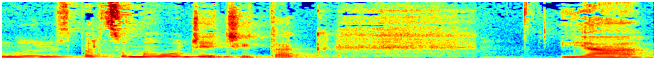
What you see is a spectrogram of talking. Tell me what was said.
no, jest bardzo mało dzieci, tak. Ja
